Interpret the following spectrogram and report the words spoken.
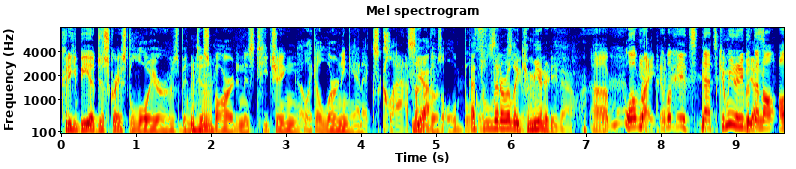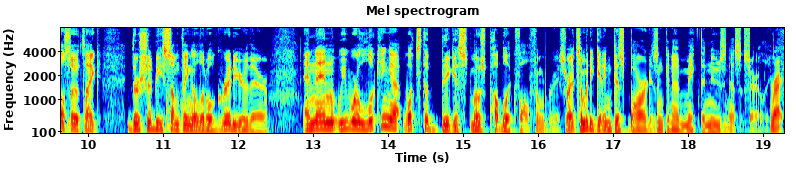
could he be a disgraced lawyer who's been disbarred and is teaching uh, like a learning annex class out of those old books? That's literally community, though. Uh, well, right. Well, it's that's community, but Yes. then also it's like there should be something a little grittier there. And then we were looking at what's the biggest, most public fall from grace, right? Somebody getting disbarred isn't going to make the news necessarily, Right.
